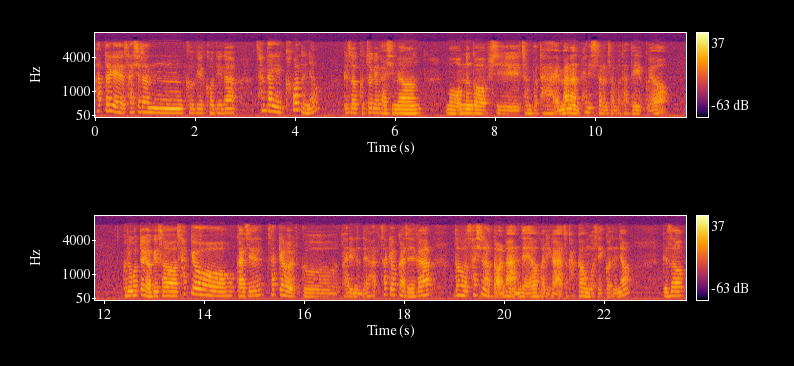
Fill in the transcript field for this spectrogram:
합덕에 사실은 그게 거기가 상당히 크거든요. 그래서 그쪽에 가시면 뭐 없는 거 없이 전부 다 웬만한 편의시설은 전부 다 돼 있고요. 그리고 또 여기서 사교까지 사교 그 다리는데 하- 사교까지가 또 사실은 또 얼마 안 돼요. 거리가 아주 가까운 곳에 있거든요. 그래서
